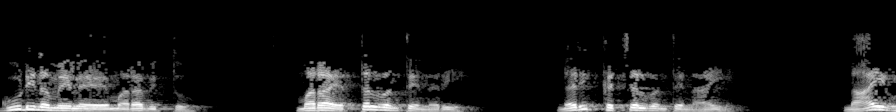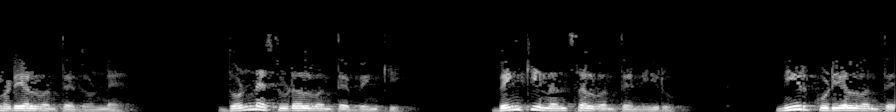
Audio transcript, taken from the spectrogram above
ಗೂಡಿನ ಮೇಲೆ ಮರವಿತ್ತು. ಮರ ಎತ್ತಲ್ವಂತೆ ನರಿ ನರಿ ಕಚ್ಚಲ್ವಂತೆ ನಾಯಿ ನಾಯಿ ಹೊಡೆಯಲ್ವಂತೆ ದೊಣ್ಣೆ ದೊಣ್ಣೆ ಸುಡಲ್ವಂತೆ ಬೆಂಕಿ ಬೆಂಕಿ ನನ್ಸಲ್ವಂತೆ ನೀರು ನೀರು ಕುಡಿಯಲ್ವಂತೆ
